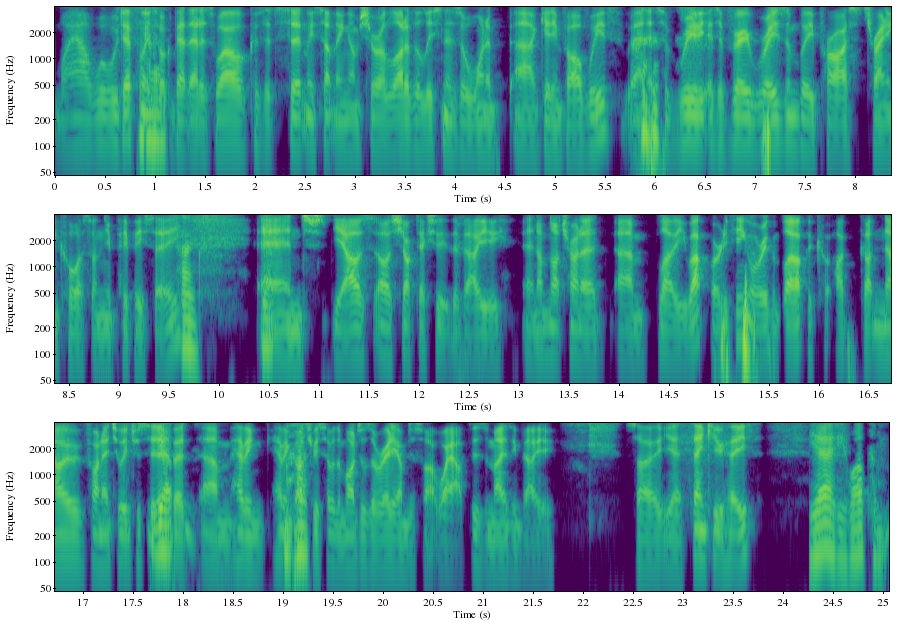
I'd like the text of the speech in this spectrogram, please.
Wow. Well, we'll definitely uh, talk about that as well because it's certainly something I'm sure a lot of the listeners will want to uh, get involved with, and it's a really it's a very reasonably priced training course on your PPC. Thanks. And yeah, I was I was shocked actually at the value, and I'm not trying to um, blow you up or anything, or even blow up. I've got no financial interest in yep. it, but um, having having gone through some of the modules already, I'm just like, wow, this is amazing value. So yeah, thank you, Heath. Yeah, you're welcome.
